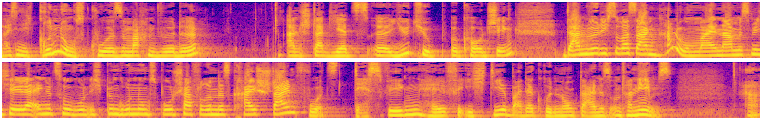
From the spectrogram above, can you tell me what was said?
weiß nicht, Gründungskurse machen würde, anstatt jetzt äh, YouTube-Coaching, dann würde ich sowas sagen, hallo, mein Name ist Michaela Engelshove und ich bin Gründungsbotschafterin des Kreis Steinfurz. Deswegen helfe ich dir bei der Gründung deines Unternehmens. Ja,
